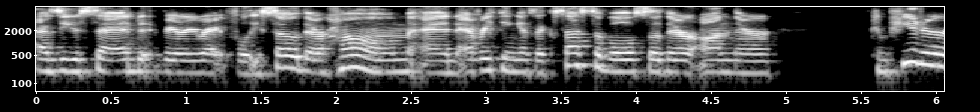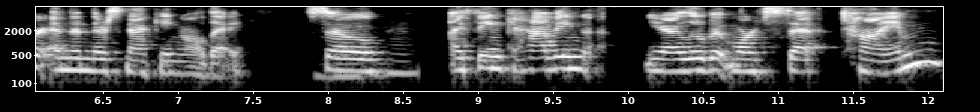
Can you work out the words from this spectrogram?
as you said, very rightfully so, they're home and everything is accessible. So they're on their computer and then they're snacking all day. So Mhm. I think having you know a little bit more set time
